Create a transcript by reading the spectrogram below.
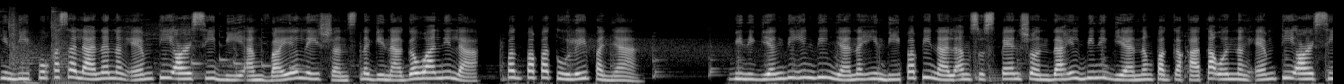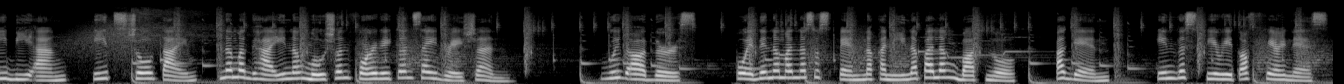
hindi po kasalanan ng MTRCB ang violations na ginagawa nila, pagpapatuloy pa niya. Binigyang diin din niya na hindi pa pinal ang suspension dahil binigyan ng pagkakataon ng MTRCB ang It's Showtime na maghain ng motion for reconsideration. With others, pwede naman na suspend na kanina pa lang but no. Again, in the spirit of fairness,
